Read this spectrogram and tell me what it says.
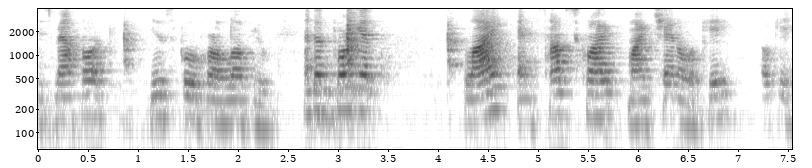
this method is useful for all of you. And don't forget like and subscribe my channel okay? Okay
